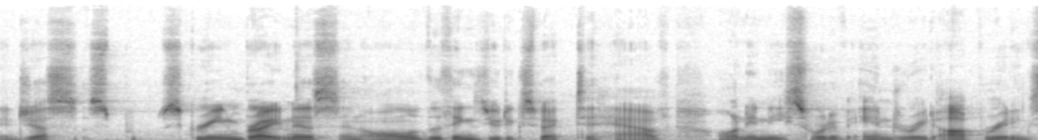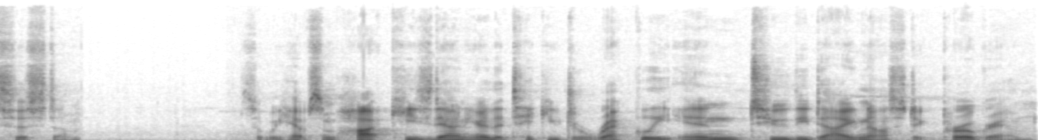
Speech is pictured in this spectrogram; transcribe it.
adjust screen brightness, and all of the things you'd expect to have on any sort of Android operating system. So we have some hotkeys down here that take you directly into the diagnostic program.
